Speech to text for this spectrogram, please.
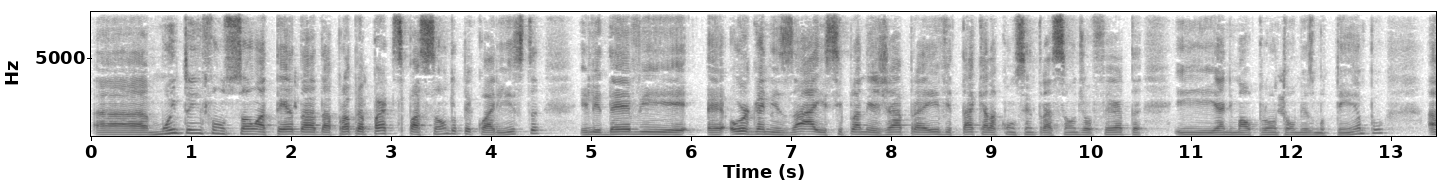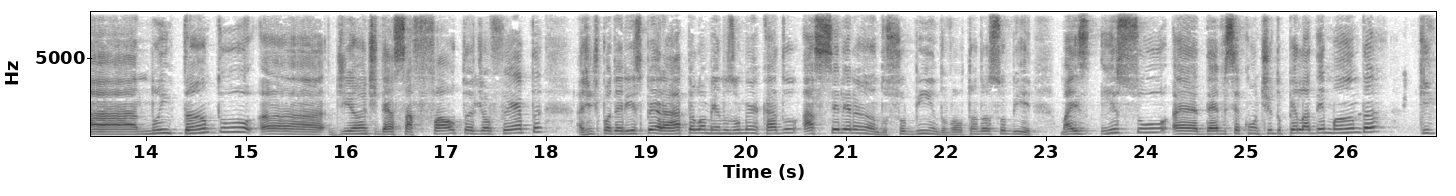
uh, muito em função até da, da, própria participação do pecuarista. Ele deve é, organizar e se planejar para evitar aquela concentração de oferta e animal pronto ao mesmo tempo. Uh, no entanto, uh, diante dessa falta de oferta, a gente poderia esperar pelo menos o mercado acelerando, subindo, voltando a subir. Mas isso é, deve ser contido pela demanda, que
